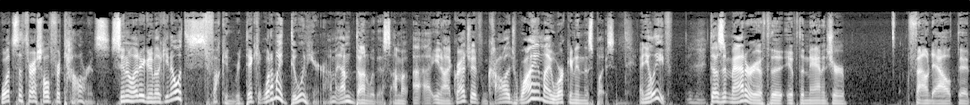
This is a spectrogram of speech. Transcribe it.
What's the threshold for tolerance? Sooner or later, you're gonna be like, you know what, this is fucking ridiculous. What am I doing here? I'm, I'm done with this. I'm, a, I, you know, I graduated from college. Why am I working in this place? And you leave. Mm-hmm. Doesn't matter if the if the manager found out that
